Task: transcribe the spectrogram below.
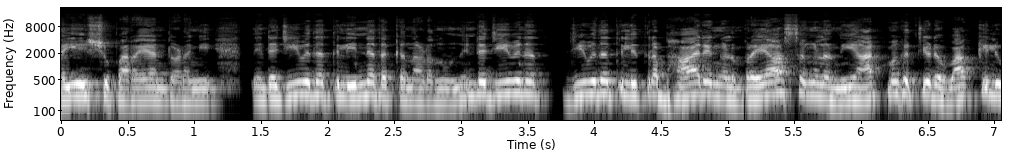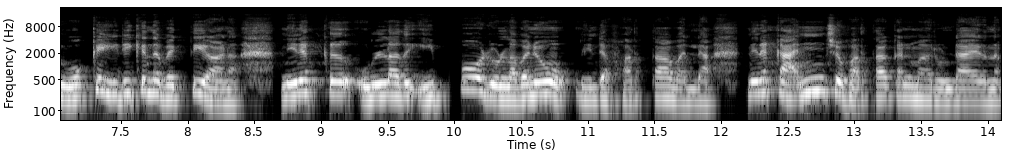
യേശു പറയാൻ തുടങ്ങി. നിന്റെ ജീവിതത്തിൽ ഇന്നതൊക്കെ നടന്നു. നിന്റെ ജീവന ജീവിതത്തിൽ ഇത്ര ഭാരങ്ങളും പ്രയാസങ്ങളും നീ ആത്മഹത്യയുടെ വാക്കിലും ഒക്കെ ഇരിക്കുന്ന വ്യക്തിയാണ്. നിനക്ക് ഉള്ളത് ഇപ്പോഴുള്ളവനോ നിന്റെ ഭർത്താവല്ല. നിനക്ക് അഞ്ച് ഭർത്താക്കന്മാരുണ്ടായിരുന്നു.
